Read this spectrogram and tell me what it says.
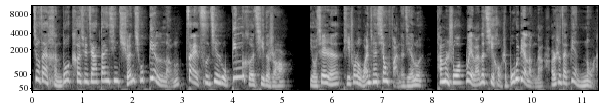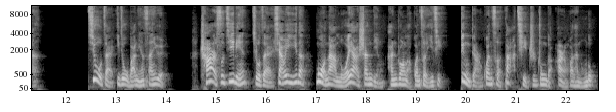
就在很多科学家担心全球变冷、再次进入冰河期的时候，有些人提出了完全相反的结论。他们说，未来的气候是不会变冷的，而是在变暖。就在1958年3月，查尔斯·基林就在夏威夷的莫纳罗亚山顶安装了观测仪器，定点观测大气之中的二氧化碳浓度。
